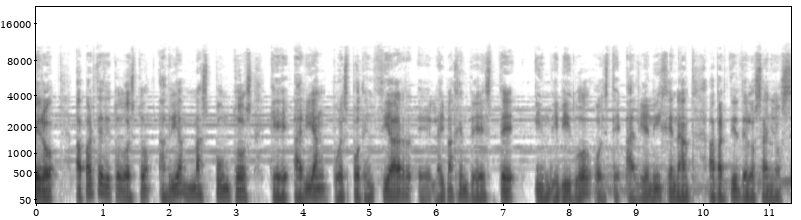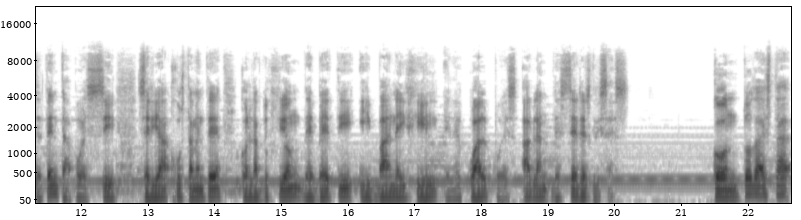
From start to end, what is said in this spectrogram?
Pero aparte de todo esto, habría más puntos que harían pues potenciar eh, la imagen de este individuo o este alienígena a partir de los años 70? Pues sí, sería justamente con la abducción de Betty y Bunny Hill en el cual pues hablan de seres grises. Con toda esta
